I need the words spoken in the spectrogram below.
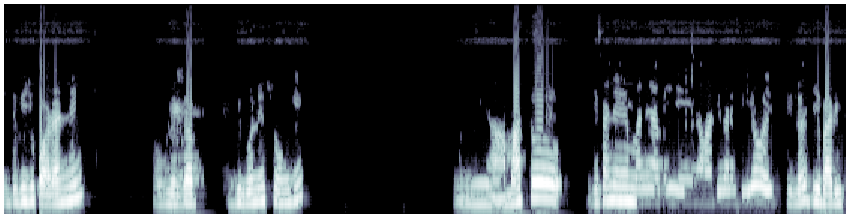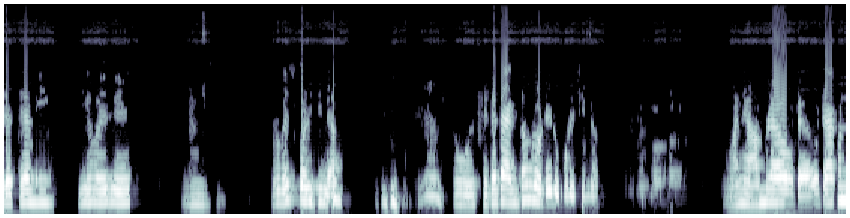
কিন্তু কিছু করার নেই। ওগুলো সব জীবনের সঙ্গী। আমার তো যেখানে মানে আমি, আমার যেখানে বিয়ে হয়েছিল, যে বাড়িটাতে আমি বিয়ে হয়ে প্রবেশ করেছিলাম, তো সেটা তো একদম রোডের উপরে ছিল। মানে আমরা ওটা ওটা এখন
